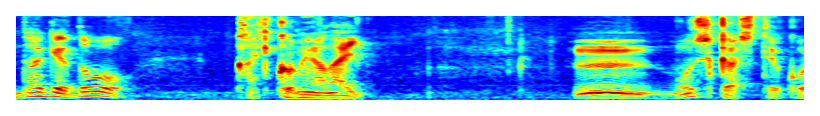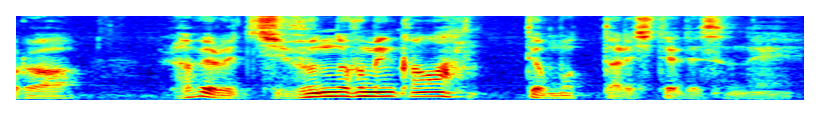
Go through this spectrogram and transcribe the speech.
だけど書き込みがない。うんもしかしてこれはラベル自分の譜面かなって思ったりしてですね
